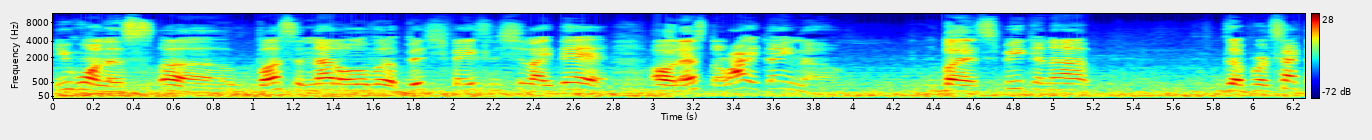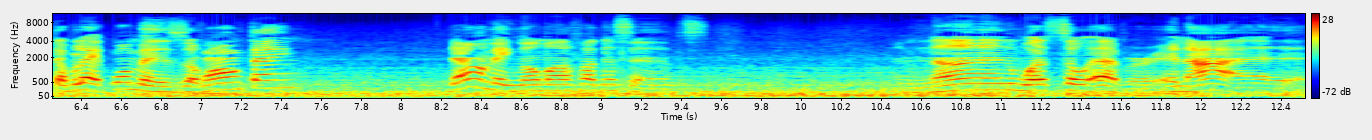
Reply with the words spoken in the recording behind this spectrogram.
you want to uh, bust a nut all over the bitch face and shit like that? Oh, that's the right thing though. But speaking up to protect a black woman is the wrong thing. That don't make no motherfucking sense. None whatsoever. And I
